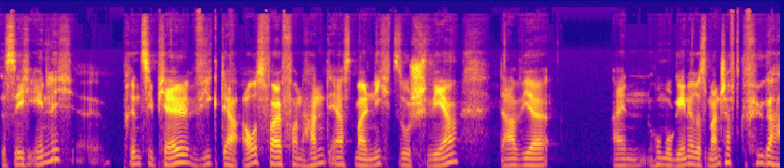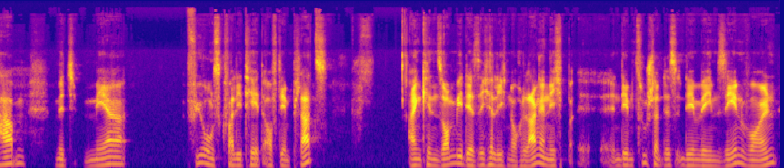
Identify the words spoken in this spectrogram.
das sehe ich ähnlich. Äh, Prinzipiell wiegt der Ausfall von Hand erstmal nicht so schwer, da wir ein homogeneres Mannschaftsgefüge haben mit mehr Führungsqualität auf dem Platz. Ein Kin Zombie, der sicherlich noch lange nicht äh, in dem Zustand ist, in dem wir ihn sehen wollen,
